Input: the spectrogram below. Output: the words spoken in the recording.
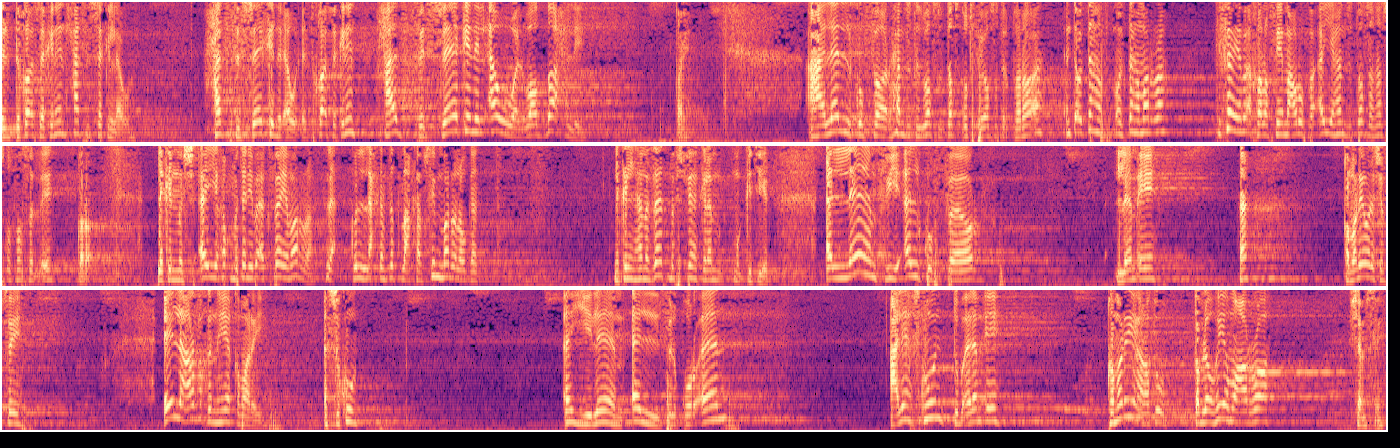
التقاء ساكنين حذف الساكن الأول. حذف الساكن الأول. التقاء ساكنين حذف الساكن الأول. وضح لي. طيب. على الكفار. همزة الوصل تسقط في وسط القراءة. أنت قلتها قلتها مرة. كفاية بقى خلاص هي معروفة. أي همزة وصل تسقط في وسط الإيه؟ القراءة. لكن مش أي حكم تاني بقى كفاية مرة. لا كل الأحكام تطلع خمسين مرة لو جت. لكن الهمزات ما فيش فيها كلام كتير. اللام في الكفار لام إيه؟ ها؟ قمرية ولا شمسية؟ إيه اللي عرفك إن هي قمرية؟ السكون. أي لام أل في القرآن عليها سكون تبقى لام إيه؟ قمرية على طول. طب لو هي معراة شمسية.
